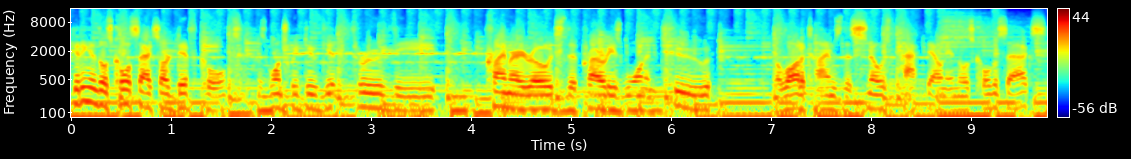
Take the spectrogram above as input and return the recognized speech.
Getting into those cul-de-sacs are difficult, because once we do get through the primary roads, the priorities one and two, a lot of times the snow is packed down in those cul-de-sacs.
